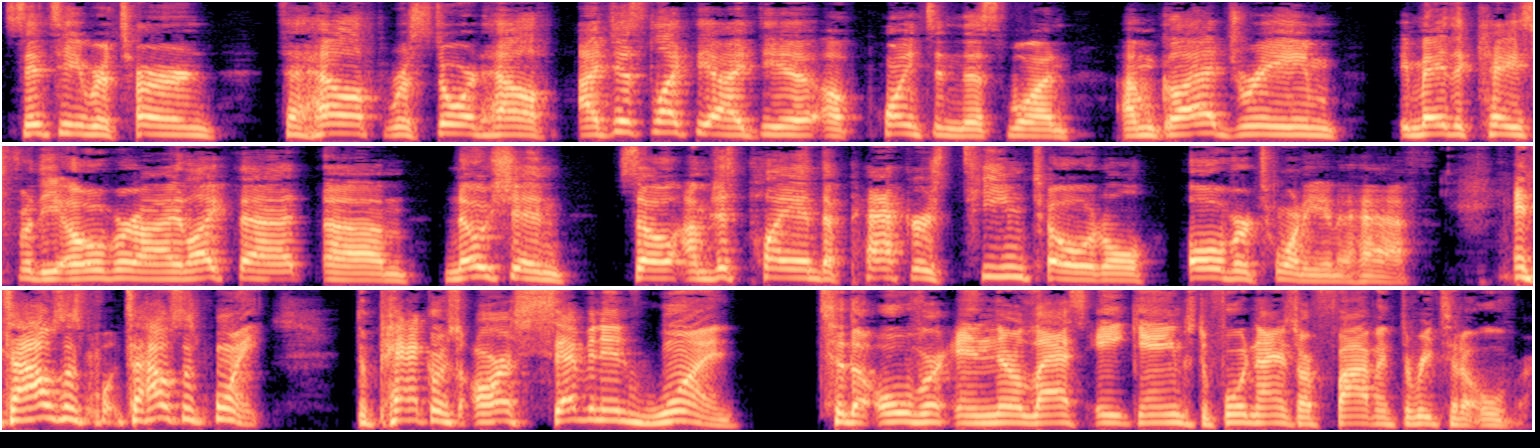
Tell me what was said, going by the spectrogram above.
since he returned to health, restored health. I just like the idea of points in this one. I'm glad Dream he made the case for the over. I like that um, notion. So I'm just playing the Packers team total over 20 and a half. And to House's, to House's point, the Packers are seven and one to the over in their last eight games. The 49ers are five and three to the over.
